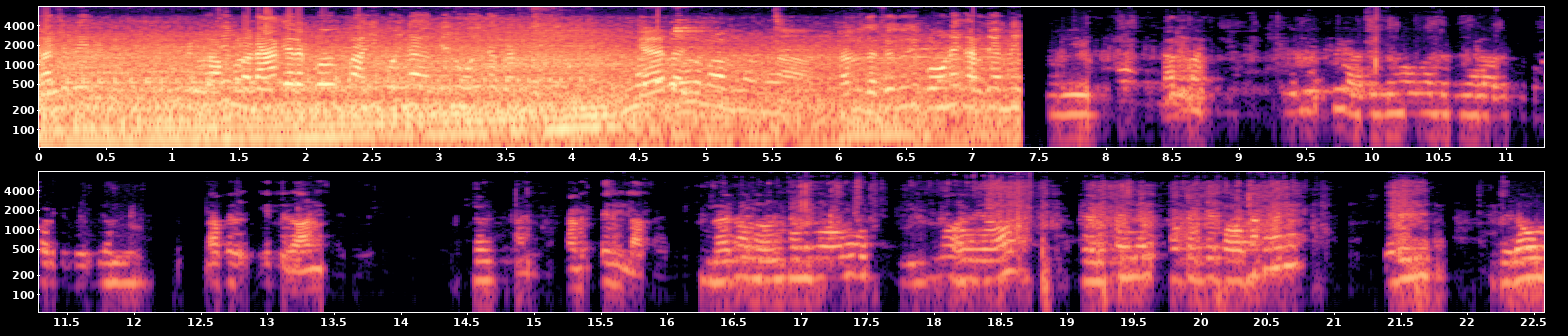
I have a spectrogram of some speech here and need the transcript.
ਬਸ ਫਿਰ। ਤੁਸੀਂ ਬਣਾ ਕੇ ਰੱਖੋ ਭਾਜੀ ਕੋਈ ਨਾ ਅੱਗੇ ਨੂੰ ਹੋਈ ਤਾਂ ਸਾਨੂੰ। ਕਹਿ ਤਾਂ ਸਾਨੂੰ ਦੱਸੋ ਤੁਸੀਂ ਕੌਣ ਹੈ ਕਰਦੇ ਹੋ ਇੰਨੀ ਕਾਹਦੇ ਵਾਸਤੇ ਨਾ ਫਿਰ ਇਹ ਲਗਾ ਨਹੀਂ ਸਕਦੇ। ਹਾਂਜੀ, ਸੜਕ ਤੇ ਨਹੀਂ ਲਾ ਸਕਦੇ। ਮੈਂ ਤਾਂ ਲਾਉਣ ਸਕਦਾ ਉਹ ਵੀਡੀਓ ਹੋਇਆ ਟੈਂਸ਼ਨ ਨੇ ਫੋਟੋ ਦੇ ਪਾ ਸਕਦਾ ਜਿਹੜੇ ਜੀ ਜਿਹੜਾ ਉਹ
